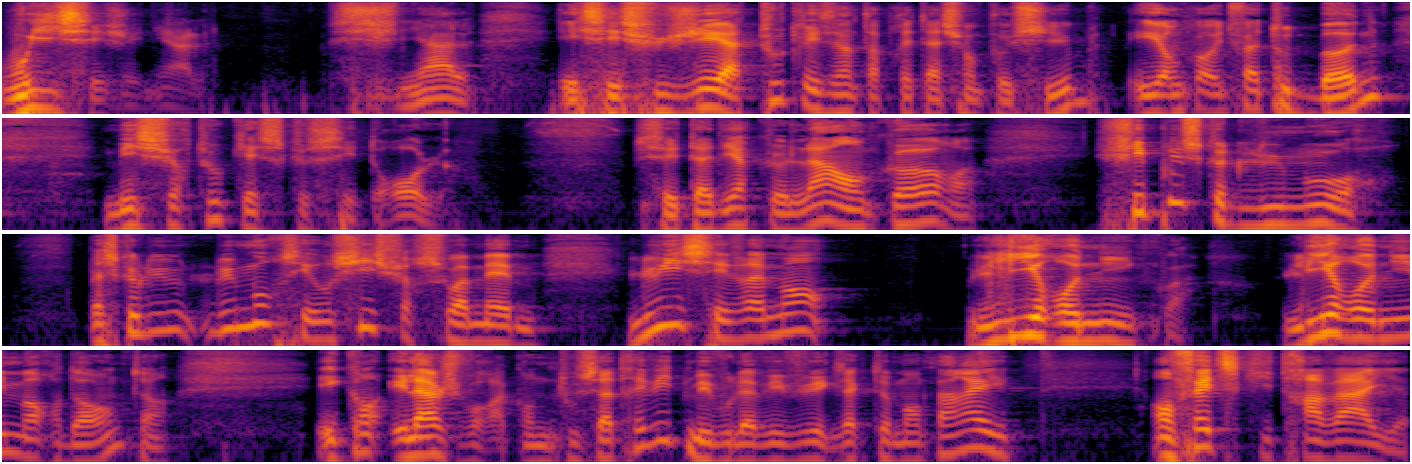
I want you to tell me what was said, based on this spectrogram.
oui, c'est génial. C'est génial. Et c'est sujet à toutes les interprétations possibles, et encore une fois, toutes bonnes, mais surtout, qu'est-ce que c'est drôle. C'est-à-dire que là encore, c'est plus que de l'humour. Parce que l'hu- l'humour, c'est aussi sur soi-même. Lui, c'est vraiment l'ironie, quoi. L'ironie mordante. Et, là, je vous raconte tout ça très vite, mais vous l'avez vu exactement pareil. En fait, ce qui travaille,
